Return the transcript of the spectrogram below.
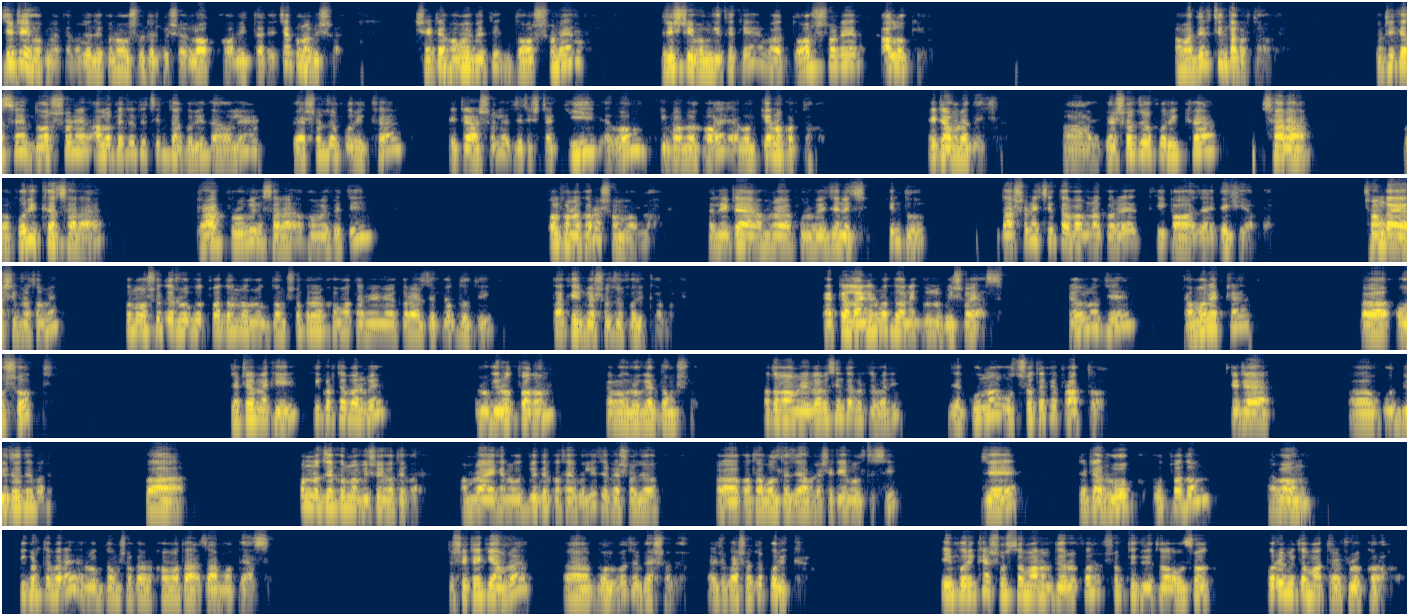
যেটাই হোক না কেন, যদি কোনো ওষুধের বিষয়, লক্ষণ ইত্যাদি, যে কোনো বিষয়, সেটা হোমিওপ্যাথিক দর্শনের দৃষ্টিভঙ্গি থেকে বা দর্শনের আলোকে আমাদের চিন্তা করতে হবে। তো ঠিক আছে, দর্শনের আলোকে যদি চিন্তা করি তাহলে ভেষজ পরীক্ষা এটা আসলে জিনিসটা কি এবং কীভাবে হয় এবং কেন করতে হয়, এটা আমরা দেখি। আর ভেষজ পরীক্ষা ছাড়া বা পরীক্ষা ছাড়া ড্রাগ প্রুভিং ছাড়া হোমিওপ্যাথি কল্পনা করা সম্ভব না। তাহলে এটা আমরা পূর্বে জেনেছি, কিন্তু দার্শনিক চিন্তা ভাবনা করে কি পাওয়া যায় দেখি আমরা। সংজ্ঞায় আসি প্রথমে। কোন ওষুধের রোগ উৎপাদন ও রোগ ধ্বংস করার ক্ষমতা নির্ণয় করার যে পদ্ধতি তাকে ভেষজ পরীক্ষা বলে। একটা লাইনের মধ্যে অনেকগুলো বিষয় আছে। এটা হলো যে, এমন একটা ঔষধ যেটা নাকি কি করতে পারবে? রোগের উৎপাদন এবং রোগের ধ্বংস। অথবা আমরা এইভাবে চিন্তা করতে পারি যে, কোন উৎস থেকে প্রাপ্ত সেটা উদ্ভিদ হতে পারে বা অন্য যে কোনো বিষয় হতে পারে। আমরা এখানে উদ্ভিদের কথাই বলি যে ভেষজ কথা বলতে যে আমরা সেটাই বলতেছি যে যেটা রোগ উৎপাদন এবং কি করতে পারে? রোগ ধ্বংস করার ক্ষমতা যার মধ্যে আছে। তো সেটাই কি আমরা বলব যে ভেষজ। এটা ভেষজ পরীক্ষা। এই পরীক্ষা সুস্থ মানব দেহের উপর শক্তিকৃত ঔষধ পরিমিত মাত্রায় প্রয়োগ করা হয়।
